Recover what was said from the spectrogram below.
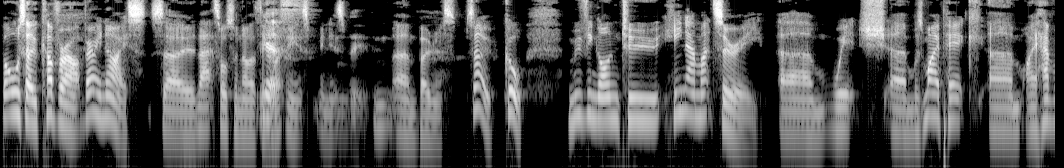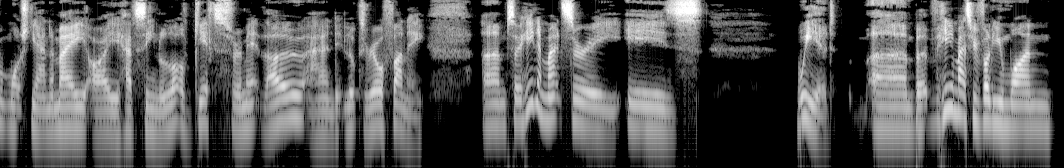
but also cover art very nice. So that's also another thing yes, in its, in its um, bonus. So cool. Moving on to Hinamatsuri, um, which um, was my pick. Um, I haven't watched the anime. I have seen a lot of gifs from it though, and it looks real funny. Um, so Hinamatsuri is weird. Um, but Hinamatsuri Volume 1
